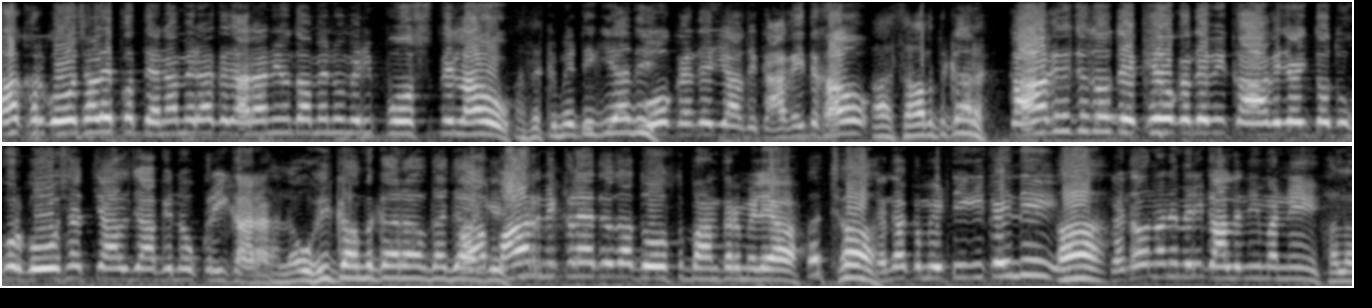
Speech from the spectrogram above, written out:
ਆ ਖਰਗੋਸ਼ ਵਾਲੇ ਭੱਤਿਆਂ ਨਾਲ ਮੇਰਾ ਗੁਜ਼ਾਰਾ ਨਹੀਂ ਹੁੰਦਾ ਮੈਨੂੰ ਮੇਰੀ ਪੋਸਟ ਤੇ ਲਾਓ। ਅੱਛਾ ਕਮੇਟੀ ਕੀ ਆਂਦੀ? ਉਹ ਕਹਿੰਦੇ ਜੀ ਆਪਦੇ ਕਾਗਜ਼ ਦਿਖਾਓ। ਆ ਸਾਬਤ ਕਰ। ਕਾਗਜ਼ ਜਦੋਂ ਦੇਖੇ ਉਹ ਕਹਿੰਦੇ ਵੀ ਕਾਗਜ਼ਾਂ 'ਚ ਤਾਂ ਤੂੰ ਖਰਗੋਸ਼ ਹੈ ਚੱਲ ਜਾ ਕੇ ਨੌਕਰੀ ਕਰ। ਹਲਾ ਉਹੀ ਕੰਮ ਕਰ ਆਪਦਾ ਜਾ ਕੇ। ਬਾਹਰ ਨਿਕਲਿਆ ਤੇ ਉਹਦਾ ਦੋਸਤ ਬਾਂਦਰ ਮਿਲਿਆ। ਅੱਛਾ। ਕਹਿੰਦਾ ਕਮੇਟੀ ਕੀ ਕਹਿੰਦੀ। ਕਹਿੰਦਾ ਉਹਨਾਂ ਨੇ ਮੇਰੀ ਗੱਲ ਨਹੀਂ ਮੰਨੀ। ਹਲਾ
